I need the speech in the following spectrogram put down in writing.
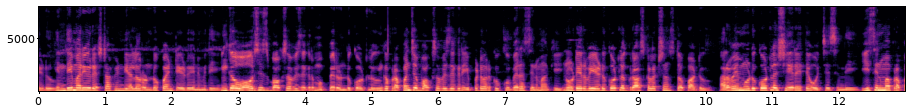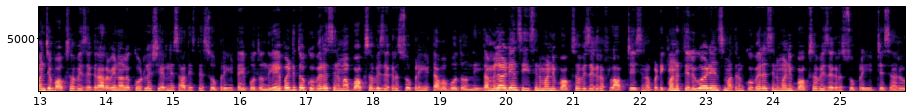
ఏడు హిందీ మరియు రెస్ట్ ఆఫ్ ఇండియాలో రెండు పాయింట్ ఏడు ఎనిమిది ఇంకా ఓవర్సీస్ బాక్స్ ఆఫీస్ దగ్గర ముప్పై రెండు కోట్లు. ఇంకా ప్రపంచ బాక్స్ ఆఫీస్ దగ్గర ఇప్పటి వరకు కుబేరా సినిమాకి నూట ఇరవై ఏడు కోట్ల గ్రాస్ కలెక్షన్స్తో పాటు అరవై మూడు కోట్ల షేర్ అయితే వచ్చేసింది. ఈ సినిమా ప్రపంచ బాక్స్ ఆఫీస్ దగ్గర అరవై నాలుగు కోట్ల షేర్ని సాధిస్తే సూపర్ హిట్ అయిపోతుంది. రేపటితో కుబేరా సినిమా బాక్స్ ఆఫీస్ దగ్గర సూపర్ హిట్ అవ్వబోతోంది. తమిళ ఆడియన్స్ ఈ సినిమాని బాక్స్ ఆఫీస్ దగ్గర ఫ్లాప్ చేసినప్పటికీ మన తెలుగు ఆడియన్స్ మాత్రం కుబేరా సినిమాని బాక్స్ ఆఫీస్ దగ్గర సూపర్ హిట్ చేశారు.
